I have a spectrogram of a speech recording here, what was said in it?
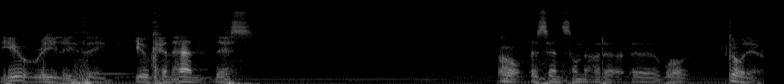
You really think you can handle this? Oh, a sense on the other uh, wall. Go there.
